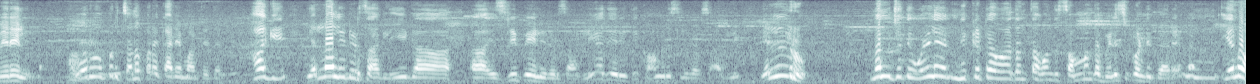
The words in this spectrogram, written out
ಬೇರೆಯಲಿಲ್ಲ ಅವರು ಒಬ್ಬರು ಜನಪರ ಕಾರ್ಯ ಮಾಡ್ತಿದ್ದಾರೆ ಹಾಗೆ ಎಲ್ಲ ಲೀಡರ್ಸ್ ಆಗಲಿ ಈಗ ಎಸ್ ಡಿ ಪಿ ಲೀಡರ್ಸ್ ಆಗಲಿ ಅದೇ ರೀತಿ ಕಾಂಗ್ರೆಸ್ ಲೀಡರ್ಸ್ ಆಗಲಿ ಎಲ್ಲರೂ ನನ್ನ ಜೊತೆ ಒಳ್ಳೆಯ ನಿಕಟವಾದಂಥ ಒಂದು ಸಂಬಂಧ ಬೆಳೆಸಿಕೊಂಡಿದ್ದಾರೆ. ನನ್ನ ಏನೋ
